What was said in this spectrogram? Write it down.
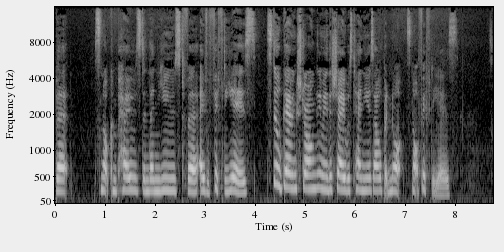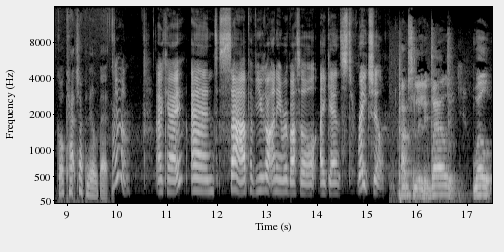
but it's not composed and then used for over fifty years. Still going strong. I mean, the show was ten years old, but not it's not fifty years. It's got to catch up a little bit. Oh, okay. And Sab, have you got any rebuttal against Rachel? Absolutely. Well, well,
